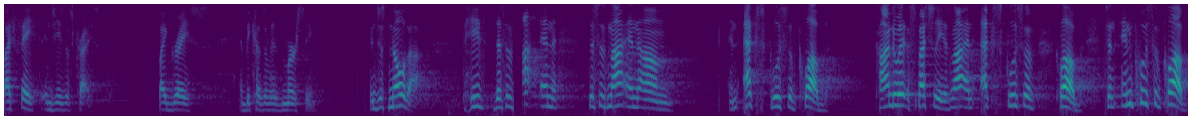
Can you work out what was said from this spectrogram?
by faith in Jesus Christ, by grace, and because of his mercy. And just know that. He's, this is not an, this is not an, um, an exclusive club. Conduit, especially, is not an exclusive club. It's an inclusive club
